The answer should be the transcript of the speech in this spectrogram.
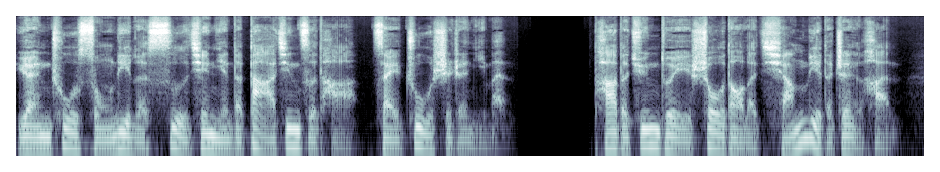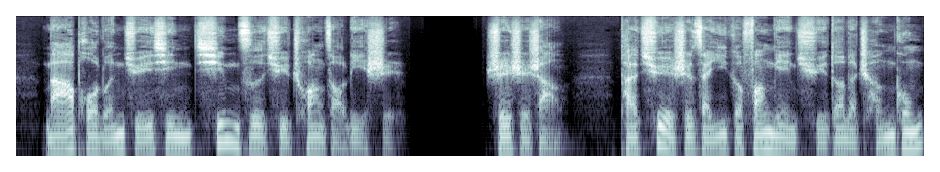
远处耸立了四千年的大金字塔在注视着你们。”他的军队受到了强烈的震撼。拿破仑决心亲自去创造历史。事实上，他确实在一个方面取得了成功，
